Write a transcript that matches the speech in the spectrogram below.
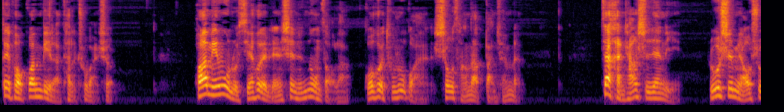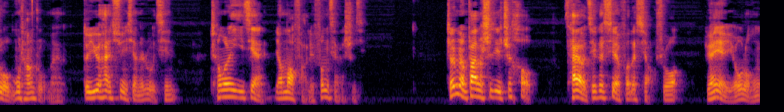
被迫关闭了他的出版社。华明牧主协会的人甚至弄走了国会图书馆收藏的版权本。在很长时间里，如实描述牧场主们对约翰逊县的入侵，成为了一件要冒法律风险的事情。整整半个世纪之后，才有杰克谢夫的小说《原野游龙》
